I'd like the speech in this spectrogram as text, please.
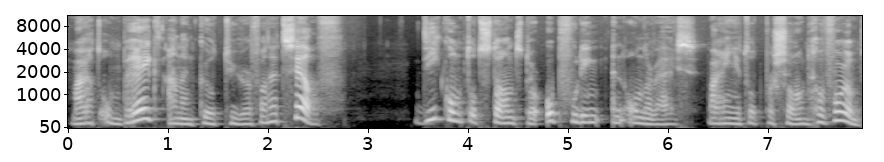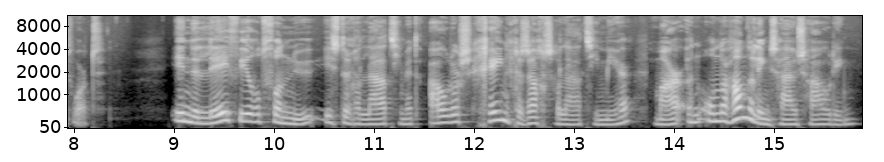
maar het ontbreekt aan een cultuur van het zelf. Die komt tot stand door opvoeding en onderwijs, waarin je tot persoon gevormd wordt. In de leefwereld van nu is de relatie met ouders geen gezagsrelatie meer, maar een onderhandelingshuishouding.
